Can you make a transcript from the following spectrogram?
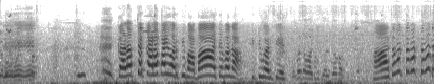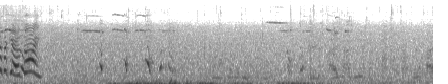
ए, ए, ए. कळपच्या कळप आहे वरती बाबा ते बघा किती वरती आहेत. हे. हा तर बघ तर बघ तर बघ कसं खेळतोय खायला कोण टाकल नाही.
